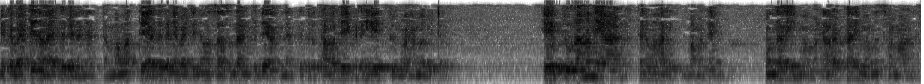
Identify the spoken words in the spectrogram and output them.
මේක වැටෙනව ඇදගෙන නැත්තම් මමත්වයේ ඇදගෙන වැටෙනවා සසඳන්ට දෙයක් නැත්නම් ඒතර තව දෙයකට හේතු වෙනවා හැම විටම. හේතු වුණාම එයා හිතනවා හරි මම දැන් හොඳයි මම නරකයි මම සමානයි.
